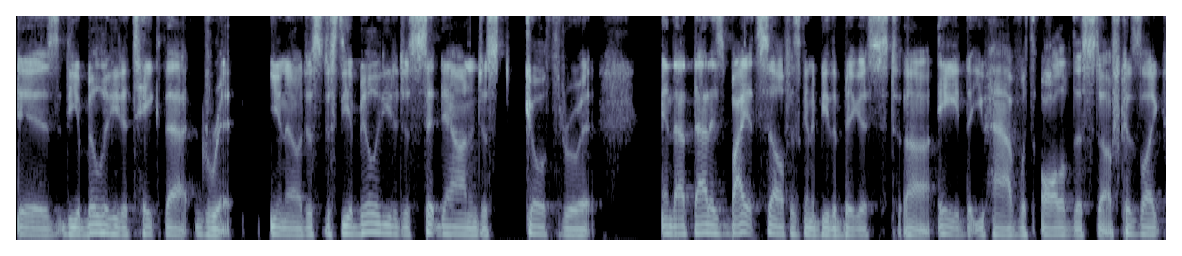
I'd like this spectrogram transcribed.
is the ability to take that grit, you know, just just the ability to just sit down and just go through it. And that that is by itself is going to be the biggest uh, aid that you have with all of this stuff because like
